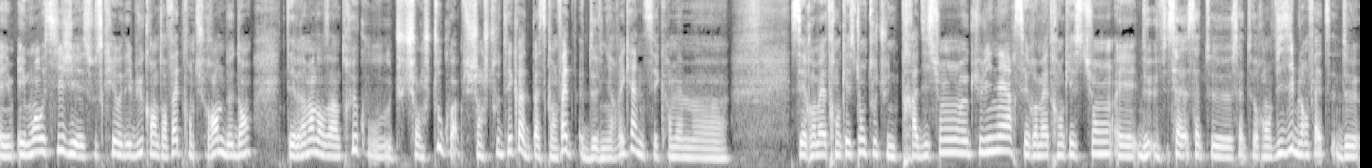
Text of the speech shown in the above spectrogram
Et, et, moi aussi, j'ai souscrit au début quand, en fait, quand tu rentres dedans, tu es vraiment dans un truc où tu changes tout, quoi. Tu changes tous tes codes. Parce qu'en fait, devenir végane, c'est quand même... C'est remettre en question toute une tradition euh, culinaire, c'est remettre en question et de, ça, ça, te ça te rend visible en fait de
